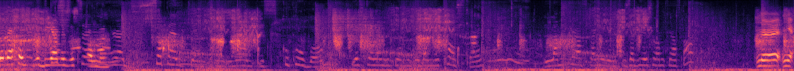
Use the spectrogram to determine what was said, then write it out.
Dobra, chodź, wybijamy ze Chcę spawnem. nagrać z sopelkiem kukubą. Jeszcze będzie wydanie kostek. Lamcrafta, nie wiem, czy zabijesz Lamcrafta? Nie, nie.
